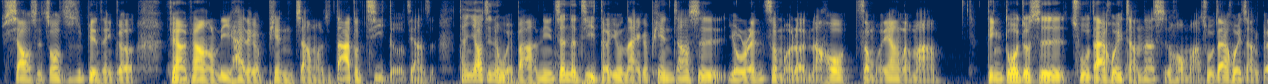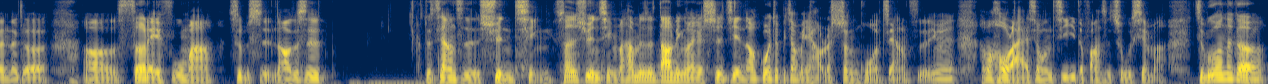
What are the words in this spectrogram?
消失之后，就是变成一个非常非常厉害的一个篇章嘛，就大家都记得这样子。但妖精的尾巴，你真的记得有哪一个篇章是有人怎么了，然后怎么样了吗？顶多就是初代会长那时候嘛，初代会长跟那个呃瑟雷夫嘛？是不是？然后就是。就这样子殉情，算殉情嘛？他们是到另外一个世界，然后过着比较美好的生活，这样子。因为他们后来还是用记忆的方式出现嘛。只不过那个，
